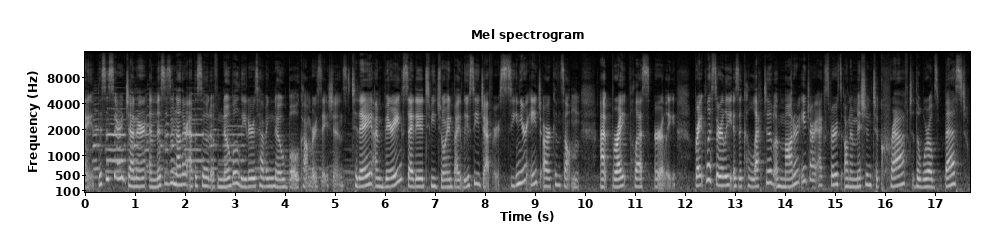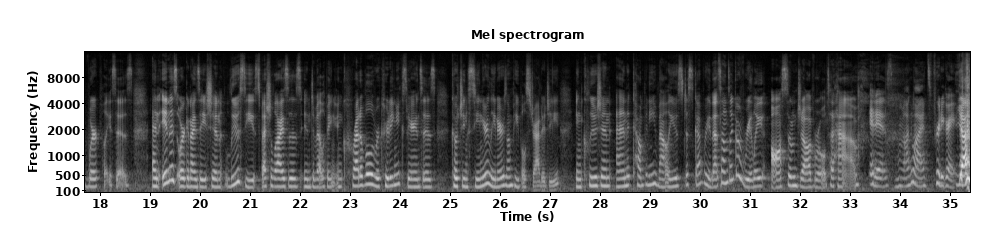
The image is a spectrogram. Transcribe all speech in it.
Hi, this is Sarah Jenner, and this is another episode of Noble Leaders Having No Bull Conversations. Today, I'm very excited to be joined by Lucy Jeffers, Senior HR Consultant at Bright Plus Early. Bright Plus Early is a collective of modern HR experts on a mission to craft the world's best workplaces. And in this organization, Lucy specializes in developing incredible recruiting experiences, coaching senior leaders on people strategy, inclusion, and company values discovery. That sounds like a really awesome job role to have. It is. I'm not gonna lie, it's pretty great. Yeah.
